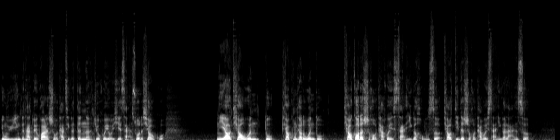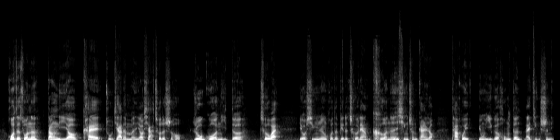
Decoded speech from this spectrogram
用语音跟它对话的时候，它这个灯呢就会有一些闪烁的效果。你要调温度，调空调的温度。调高的时候，它会闪一个红色；调低的时候，它会闪一个蓝色。或者说呢，当你要开主驾的门要下车的时候，如果你的车外有行人或者别的车辆，可能形成干扰，它会用一个红灯来警示你。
